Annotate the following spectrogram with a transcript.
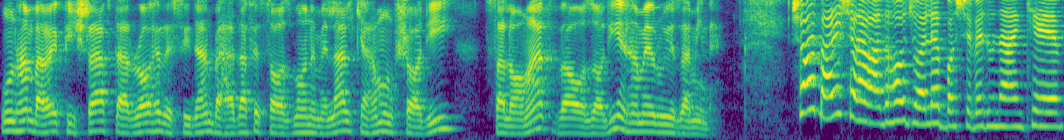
اون هم برای پیشرفت در راه رسیدن به هدف سازمان ملل که همون شادی، سلامت و آزادی همه روی زمینه. شاید برای شنونده ها جالب باشه بدونن که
